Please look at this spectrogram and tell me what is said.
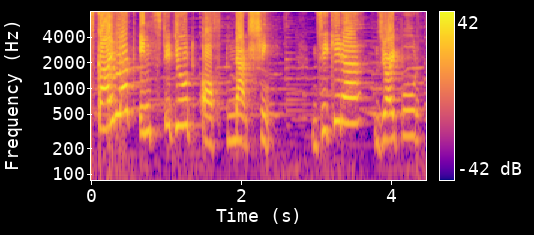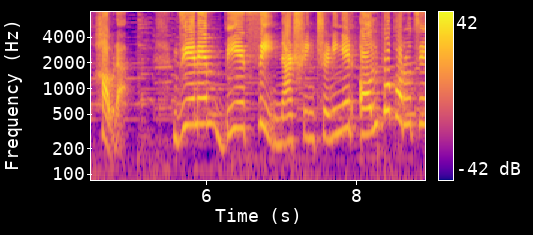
Skylark institute of nursing, Jhikira, Jaipur, Howrah. GNM BSc nursing ট্রেনিংয়ের অল্প খরচে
